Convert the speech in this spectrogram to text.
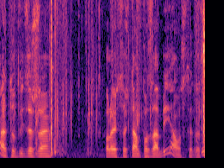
Ale tu widzę, że koleś coś tam pozabijał z tego co...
